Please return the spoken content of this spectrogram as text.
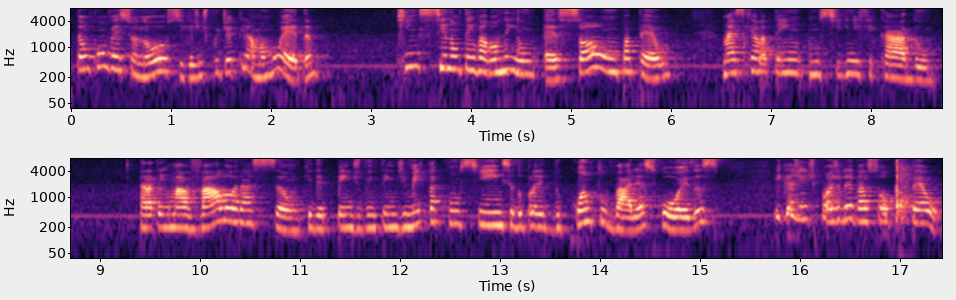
Então convencionou-se que a gente podia criar uma moeda que em si não tem valor nenhum, é só um papel, mas que ela tem um significado, ela tem uma valoração que depende do entendimento da consciência do planeta, do quanto vale as coisas, e que a gente pode levar só o papel.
